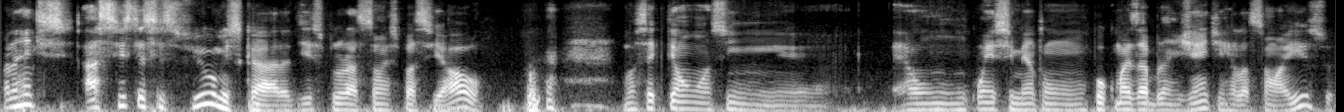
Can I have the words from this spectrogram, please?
Quando a gente assiste esses filmes, cara, de exploração espacial, você que tem um assim é, é um conhecimento um pouco mais abrangente em relação a isso,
